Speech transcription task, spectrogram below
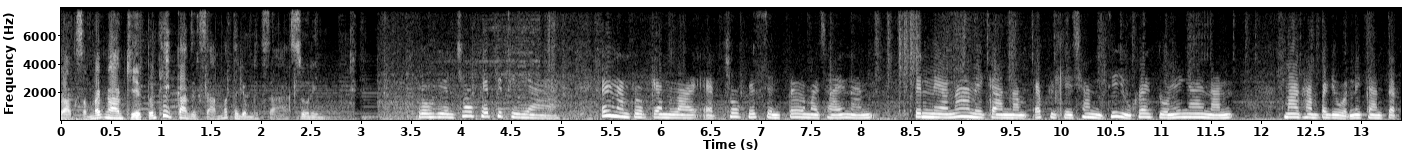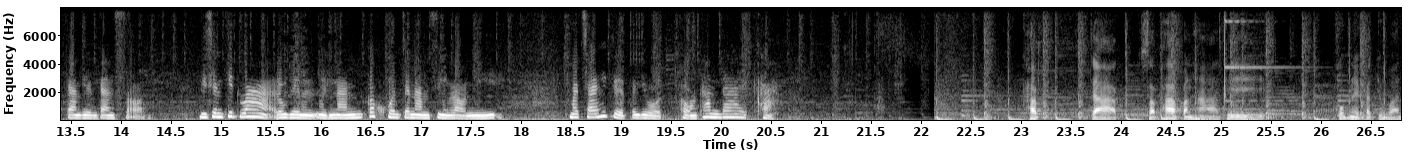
จากสำนักงานเขตพื้นที่การศึกษามัธยมศึกษาสุรินทร์ โรงเรียนโชคเพชรพิทยา ได้นำโปรแกรม Line แอดโชคเพชรเซ็นเตอร์มาใช้นั้น เป็นแนวหน้าในการนำแอปพลิเคชันที่อยู่ใกล้ตัวง่ายๆนั้น มาทำประโยชน์ในการจัดการเรียนการสอน ดิฉันคิดว่าโรงเรียนอื่นๆนั้น ก็ควรจะนำสิ่งเหล่านี้ มาใช้ให้เกิดประโยชน์ของท่านได้ค่ะ ครับจากสภาพปัญหาที่พบในปัจจุบัน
